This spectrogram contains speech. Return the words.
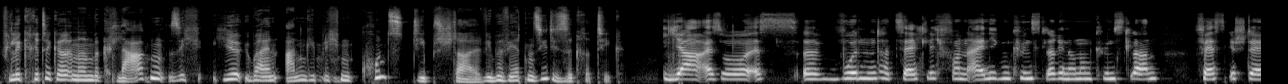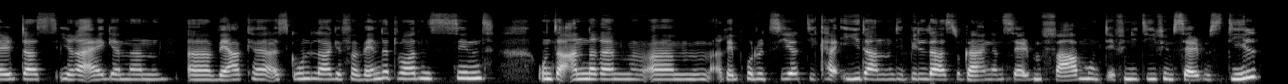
Viele Kritikerinnen beklagen sich hier über einen angeblichen Kunstdiebstahl. Wie bewerten Sie diese Kritik? Ja, also es äh, wurden tatsächlich von einigen Künstlerinnen und Künstlern festgestellt, dass ihre eigenen äh, Werke als Grundlage verwendet worden sind. Unter anderem ähm, reproduziert die KI dann die Bilder sogar in denselben Farben und definitiv im selben Stil.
